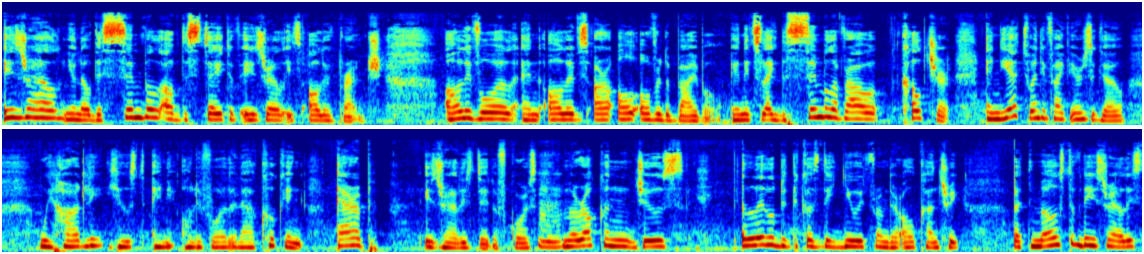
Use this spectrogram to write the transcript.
Israel, you know, the symbol of the state of Israel is olive branch. Olive oil and olives are all over the Bible, and it's like the symbol of our culture. And yet, 25 years ago, we hardly used any olive oil in our cooking. Arab Israelis did, of course. Mm-hmm. Moroccan Jews, a little bit because they knew it from their old country. But most of the Israelis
